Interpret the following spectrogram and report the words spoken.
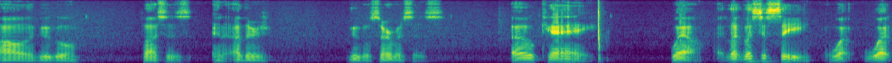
all the Google Pluses and other Google services. Okay. Well, let, us just see what what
